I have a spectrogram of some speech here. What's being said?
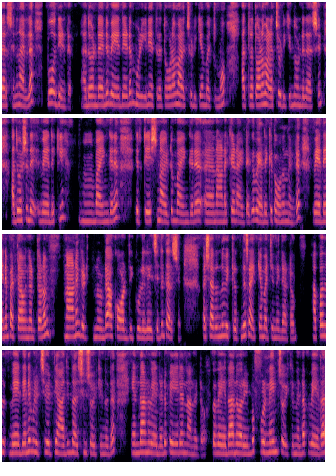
ദർശന് നല്ല ബോധ്യമുണ്ട്. അതുകൊണ്ട് തന്നെ വേദയുടെ മൊഴിനെ എത്രത്തോളം വളച്ചൊടിക്കാൻ പറ്റുമോ അത്രത്തോളം വളച്ചൊടിക്കുന്നുണ്ട് ദർശൻ. അത് പക്ഷെ വേദയ്ക്ക് ഭയങ്കര ഇറിറ്റേഷൻ ആയിട്ടും ഭയങ്കര നാണക്കേടായിട്ടൊക്കെ വേദയ്ക്ക് തോന്നുന്നുണ്ട്. വേദേനെ പറ്റാവുന്നിടത്തോളം നാണം കെടുത്തുന്നുണ്ട് ആ കോടതിക്കുള്ളിൽ വെച്ചിട്ട് ദർശൻ. പക്ഷെ അതൊന്നും വിക്രത്തിന് സഹിക്കാൻ പറ്റുന്നില്ല കേട്ടോ. അപ്പൊ വേദേനെ വിളിച്ചു വരുത്തി ആദ്യം ദർശൻ ചോദിക്കുന്നത് എന്താണ് വേദയുടെ പേരെന്നാണ് കേട്ടോ. ഇപ്പൊ വേദ എന്ന് പറയുമ്പോൾ ഫുൾ നെയിം ചോദിക്കുന്നുണ്ട്. അപ്പൊ വേദ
